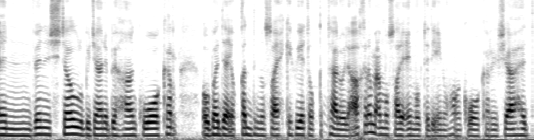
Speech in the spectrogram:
ان فينشتل وبجانبه هانك ووكر وبدأ يقدم نصائح كيفية القتال وإلى آخره مع مصارعين مبتدئين وهانك ووكر يشاهد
